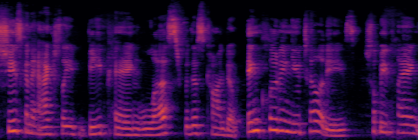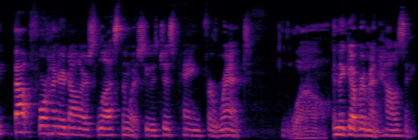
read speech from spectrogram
she's going to actually be paying less for this condo, including utilities. She'll be paying about $400 less than what she was just paying for rent Wow. in the government housing.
